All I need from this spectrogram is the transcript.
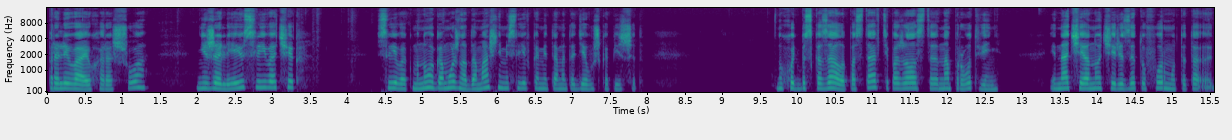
Проливаю хорошо. Не жалею сливочек. Сливок много. Можно домашними сливками, там эта девушка пишет. Ну, хоть бы сказала, поставьте, пожалуйста, на противень. Иначе оно через эту форму-то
